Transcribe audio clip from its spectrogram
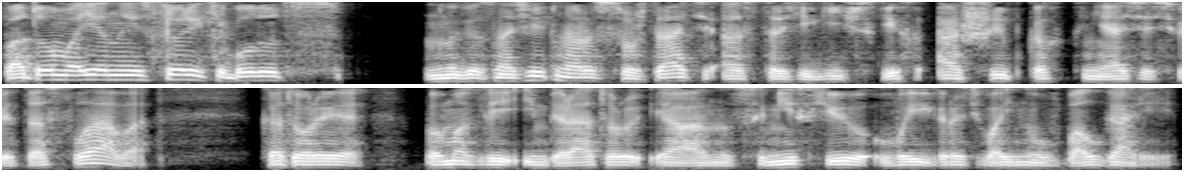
Потом военные историки будут многозначительно рассуждать о стратегических ошибках князя Святослава, которые помогли императору Иоанну Цимисхию выиграть войну в Болгарии.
